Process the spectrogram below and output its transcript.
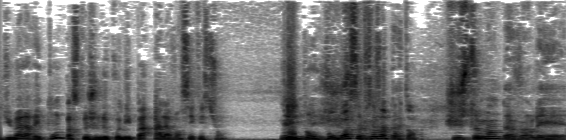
du mal à répondre parce que je ne connais pas à l'avance les questions. Oui, et donc pour moi, c'est très important. Justement, d'avoir les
